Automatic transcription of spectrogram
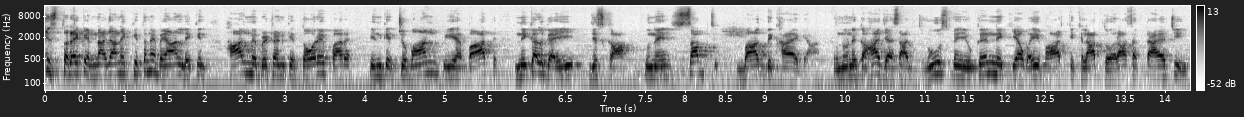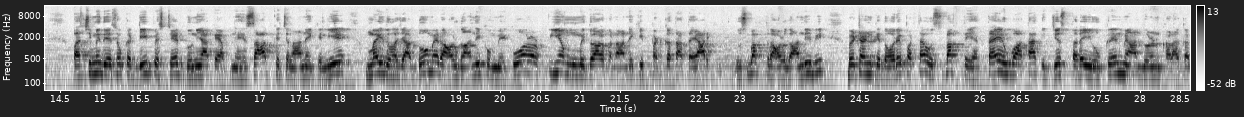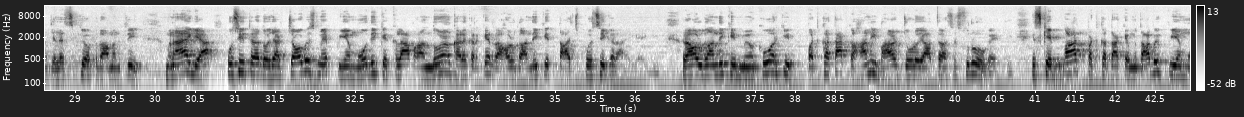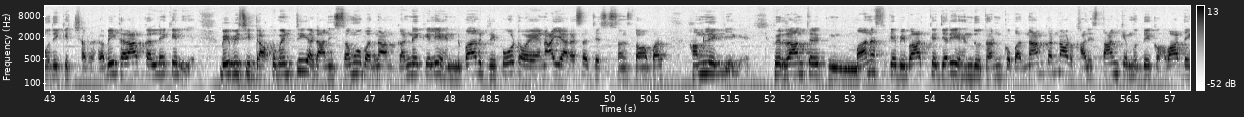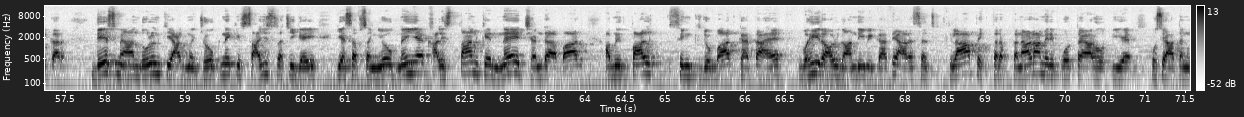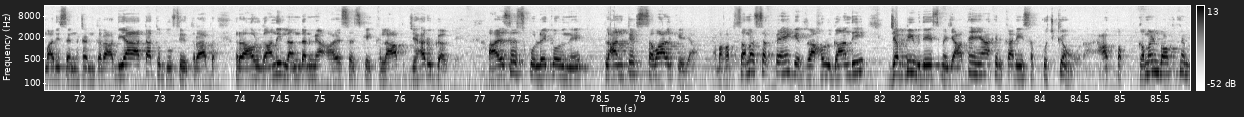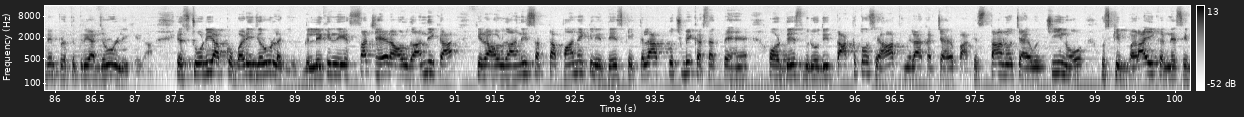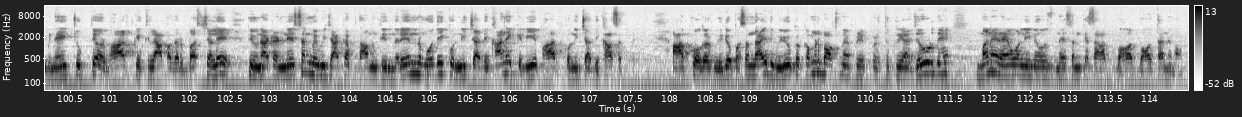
इस तरह के ना जाने कितने बयान, लेकिन हाल में ब्रिटेन के दौरे पर इनके ज़ुबान पर यह बात निकल गई, जिसका उन्हें सब बाग दिखाया गया। उन्होंने कहा, जैसा रूस में यूक्रेन ने किया, वही भारत के खिलाफ दोहरा सकता है चीन। पश्चिमी देशों के डीप स्टेट दुनिया के अपने हिसाब के चलाने के लिए मई 2002 में राहुल गांधी को मेकओवर और पीएम उम्मीदवार बनाने की पटकथा तैयार की उस वक्त राहुल गांधी भी ब्रिटेन के दौरे पर था। उस वक्त यह तय हुआ था कि जिस तरह यूक्रेन में आंदोलन खड़ा कर जेलेस्की और प्रधानमंत्री बनाया गया, उसी तरह 2024 में पीएम मोदी के खिलाफ आंदोलन खड़े करके राहुल गांधी की ताजपोशी कराई गई। राहुल गांधी की मेकोवर की पटकथा कहानी भारत जोड़ो यात्रा से शुरू हो गई थी। इसके बाद पटकथा के मुताबिक पीएम मोदी की छवि खराब करने के लिए बीबीसी डॉक्यूमेंट्री, अडानी समूह बदनाम करने के लिए हिंडबर्ग रिपोर्ट और एन जैसी संस्थाओं पर हमले किए गए। फिर रामचरित मानस के विवाद के ज़रिए हिंदू धर्म को बदनाम करना और खालिस्तान के मुद्दे को हवा देकर देश में आंदोलन की आग में झोंकने की साजिश रची गई। यह सब संयोग नहीं है। खालिस्तान के नए झंडाबाज अमृतपाल सिंह जो बात कहता है, वही राहुल गांधी भी कहते हैं, आरएसएस के खिलाफ एक तरफ़ कनाडा में रिपोर्ट तैयार होती है, उसे आतंकवादी संगठन करा दिया जाता तो दूसरी तरफ़ राहुल गांधी लंदन में आरएसएस के खिलाफ जहर करते हैं। आरएसएस को लेकर उन्हें प्लांटेड सवाल किए जाते हैं। अब आप समझ सकते हैं कि राहुल गांधी जब भी विदेश में जाते हैं, आखिरकार ये सब कुछ क्यों हो रहा है? आप कमेंट बॉक्स में अपनी प्रतिक्रिया ज़रूर लिखेगा ये स्टोरी आपको बड़ी ज़रूर लगी होगी, लेकिन ये सच है राहुल गांधी का कि राहुल गांधी सत्ता पाने के लिए देश के खिलाफ कुछ भी कर सकते हैं और देश विरोधी ताकतों से हाथ मिलाकर, चाहे पाकिस्तान हो, चाहे वो चीन हो, उसकी बड़ाई करने से भी नहीं चुकते और भारत के खिलाफ अगर बस चले तो यूनाइटेड नेशन में भी जाकर प्रधानमंत्री नरेंद्र मोदी को नीचा दिखाने के लिए भारत को नीचा दिखा सकते हैं। आपको अगर वीडियो पसंद आए तो वीडियो को कमेंट बॉक्स में अपनी प्रतिक्रिया ज़रूर दें। बने रहें ओनली न्यूज़ नेशन के साथ। बहुत बहुत धन्यवाद।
